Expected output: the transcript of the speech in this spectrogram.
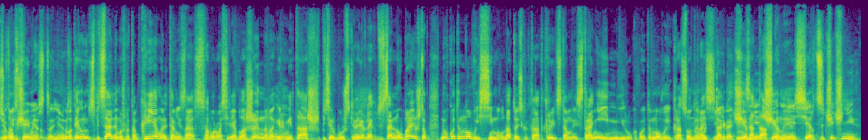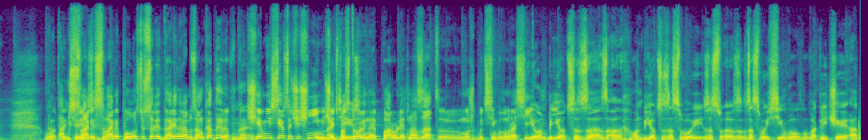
есть ну, то есть, общее ну, место, нет? Ну, вот я говорю, специально, может быть, там Кремль, там, не знаю, собор Василия Блаженного, Эрмитаж петербургский, наверное, специально убрали, чтобы, ну, какой-то новый символ, да, то есть как-то открыть там и стране, и миру какой-то новые красоты Ну, России. тогда чем не, чем не сердце Чечни? Вот, Так, с вами, с вами полностью солидарен Рамзан Кадыров. На- Чем не сердце Чечни? Мечеть, Надеюсь. построенная пару лет назад, э, может быть символом России. И он бьется за, за- он бьется за свой за, за свой символ, в отличие от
